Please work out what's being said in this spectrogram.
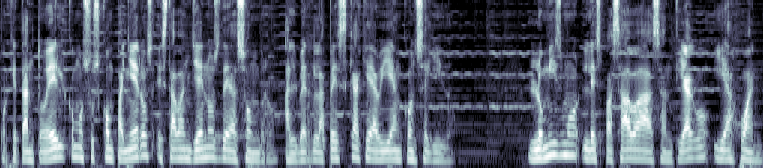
porque tanto él como sus compañeros estaban llenos de asombro al ver la pesca que habían conseguido. Lo mismo les pasaba a Santiago y a Juan,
